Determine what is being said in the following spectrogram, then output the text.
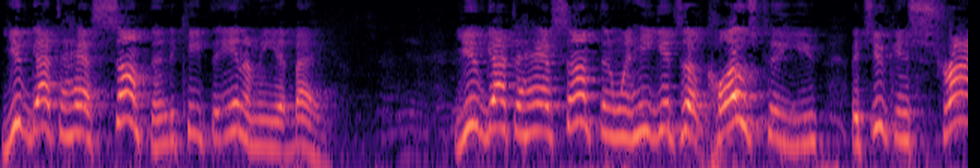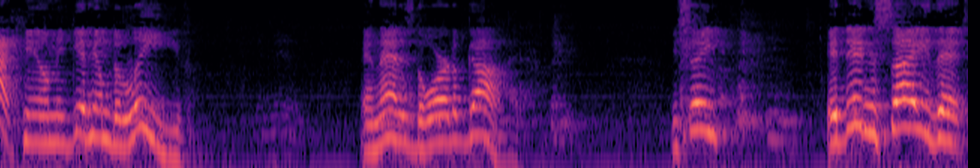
you've got to have something to keep the enemy at bay. You've got to have something when he gets up close to you that you can strike him and get him to leave. And that is the Word of God. You see, it didn't say that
